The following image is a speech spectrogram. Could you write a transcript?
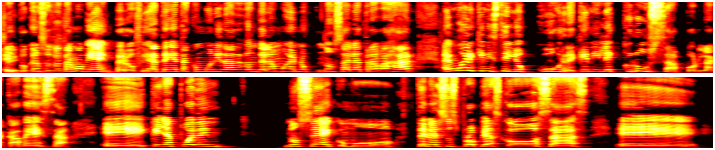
Eh, porque nosotros estamos bien, pero fíjate en estas comunidades donde la mujer no, sale a trabajar, hay mujeres que ni se le ocurre, que ni le cruza por la cabeza, eh, que ellas pueden, no sé, como tener sus propias cosas, eh,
